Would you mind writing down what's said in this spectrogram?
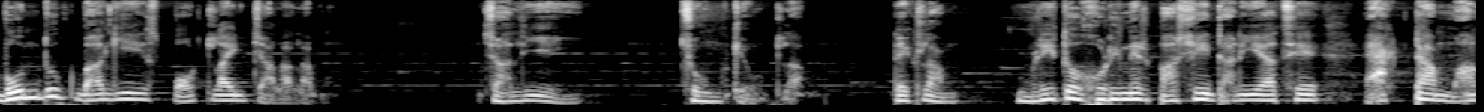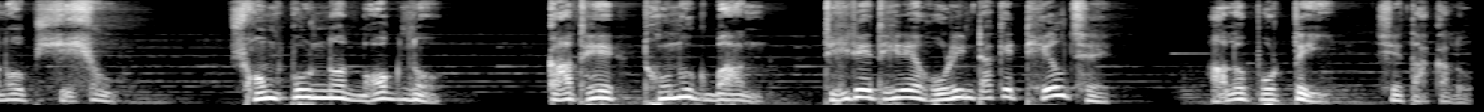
বন্দুক বাগিয়ে স্পটলাইট জ্বালালাম। জ্বালিয়েই চমকে উঠলাম। দেখলাম মৃত হরিণের পাশেই দাঁড়িয়ে আছে একটা মানব শিশু। সম্পূর্ণ নগ্ন। কাঁধে ধনুক বান। ধীরে ধীরে হরিণটাকে ঠেলছে। আলো পড়তেই সে তাকালো।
